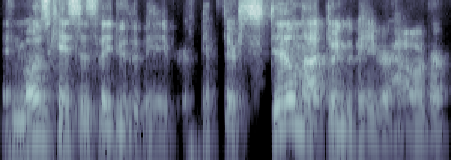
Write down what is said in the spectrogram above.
In most cases, they do the behavior. If they're still not doing the behavior, however,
